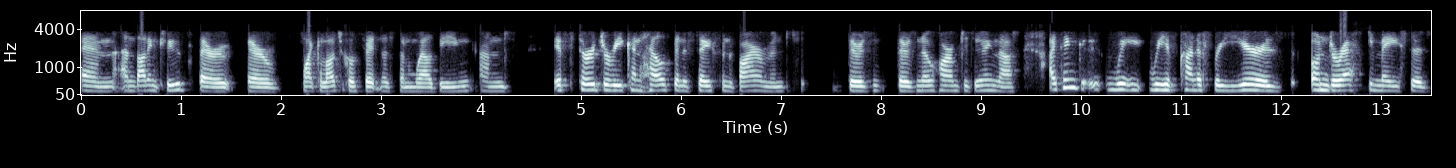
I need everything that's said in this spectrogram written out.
um, and that includes their their psychological fitness and well being. And if surgery can help in a safe environment, there's there's no harm to doing that. I think we we have kind of for years underestimated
